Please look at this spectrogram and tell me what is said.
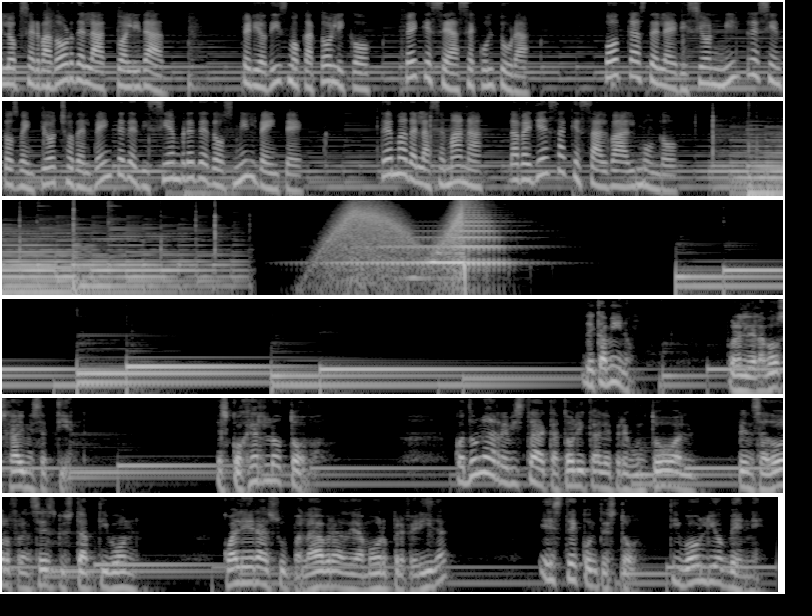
El observador de la actualidad. Periodismo católico, fe que se hace cultura. Podcast de la edición 1328 del 20 de diciembre de 2020. Tema de la semana, la belleza que salva al mundo. Camino, por el de la voz Jaime Septién. Escogerlo todo. Cuando una revista católica le preguntó al pensador francés Gustave Thibon cuál era su palabra de amor preferida, este contestó, Tibolio bene,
